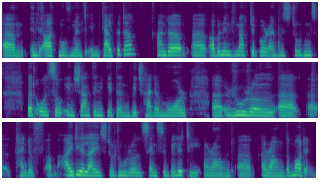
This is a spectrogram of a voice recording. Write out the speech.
um, in the art movement in Calcutta under uh, Abanindranath Tagore and his students, but also in Shantiniketan, which had a more uh, rural, uh, uh kind of um, idealized rural sensibility around, uh, around the modern.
